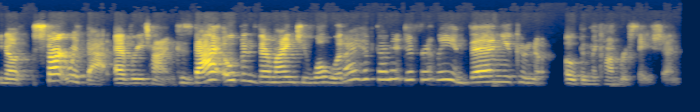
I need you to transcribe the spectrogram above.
You know, start with that every time because that opens their mind to, well, would I have done it differently? And then you can open the conversation.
